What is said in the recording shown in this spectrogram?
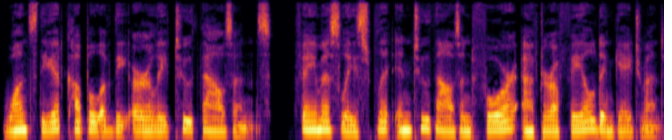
once the it couple of the early 2000s, famously split in 2004 after a failed engagement.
